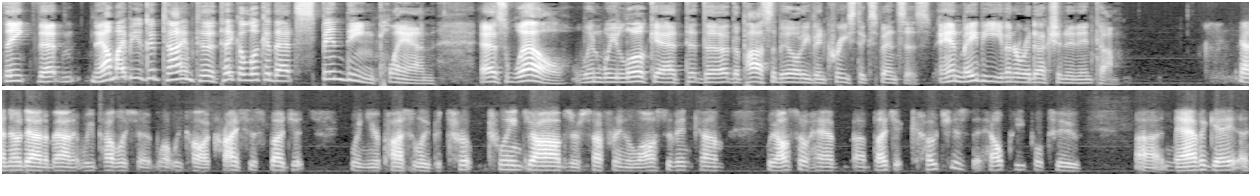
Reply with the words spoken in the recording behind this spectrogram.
think that now might be a good time to take a look at that spending plan as well when we look at the, the possibility of increased expenses and maybe even a reduction in income. Yeah, no doubt about it. We publish a, what we call a crisis budget when you're possibly between jobs or suffering a loss of income. We also have uh, budget coaches that help people to uh, navigate a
